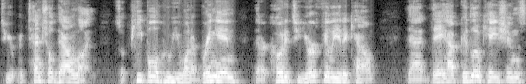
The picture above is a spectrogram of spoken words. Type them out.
to your potential downline. So people who you want to bring in that are coded to your affiliate account, that they have good locations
